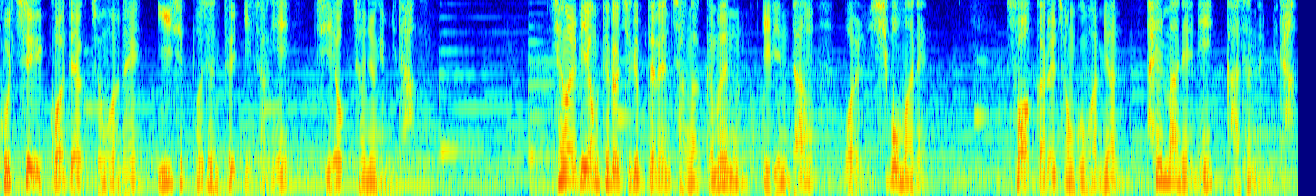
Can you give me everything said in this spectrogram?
고치의과대학 정원의 20% 이상이 지역 전형입니다. 생활비 형태로 지급되는 장학금은 1인당 월 15만 엔. 수학과를 전공하면 8만 엔이 가산됩니다.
